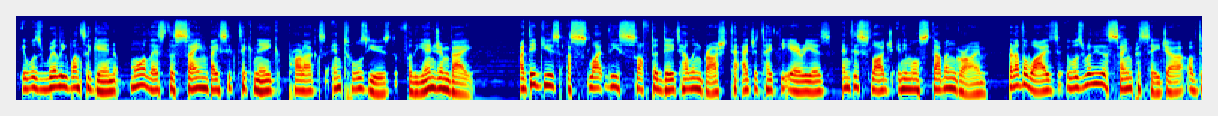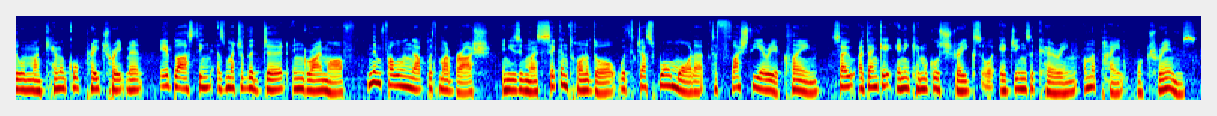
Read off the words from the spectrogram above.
It was really once again more or less the same basic technique, products and tools used for the engine bay. I did use a slightly softer detailing brush to agitate the areas and dislodge any more stubborn grime but otherwise it was really the same procedure of doing my chemical pre-treatment, air blasting as much of the dirt and grime off, and then following up with my brush and using my second Tornador with just warm water to flush the area clean so I don't get any chemical streaks or edgings occurring on the paint or trims.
